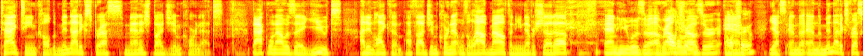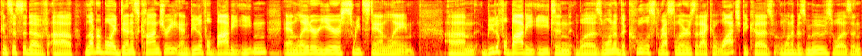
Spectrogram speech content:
tag team called the Midnight Express, managed by Jim Cornette. Back when I was a Ute, I didn't like them. I thought Jim Cornette was a loudmouth and he never shut up, and he was a, a rabble rouser. All true. Yes, and the and the Midnight Express consisted of uh, Loverboy Dennis Condrey and beautiful Bobby Eaton, and later years Sweet Stan Lane. Um, beautiful Bobby Eaton was one of the coolest wrestlers that I could watch because one of his moves was an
